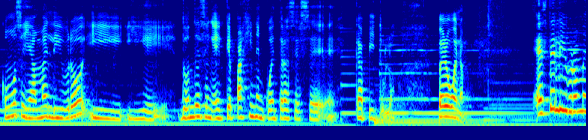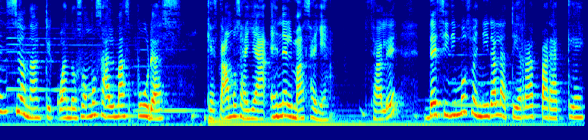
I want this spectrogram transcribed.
cómo se llama el libro y, eh, dónde, en qué página encuentras ese capítulo. Pero bueno, este libro menciona que cuando somos almas puras, que estamos allá, en el más allá, ¿sale? Decidimos venir a la tierra para qué?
